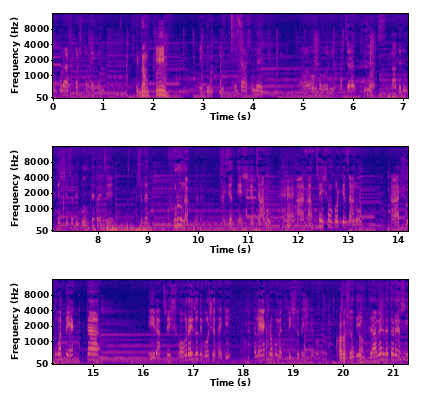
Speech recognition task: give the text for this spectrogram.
পুকুর আশপাশটা দেখেন। একদম ক্লিন একদম ক্লিন এটা আসলে অভাবনীয়। আর যারা ভিউয়ার্স তাদের উদ্দেশ্যে যদি বলতে হয় যে আসলে ঘুরুন আপনারা। নিজের দেশকে জানুন। হ্যাঁ। আর রাজশাহী সম্পর্কে জানুন। আর শুধুমাত্র একটা এই রাজশাহী শহরে যদি বসে থাকি তাহলে এক রকমের দৃশ্য দেখতে পাবো। যদি গ্রামের ভেতরে আসি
